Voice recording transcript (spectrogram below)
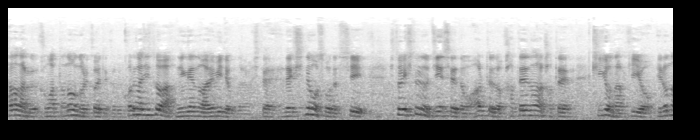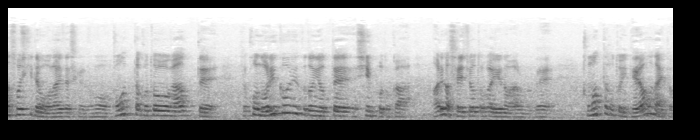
さらなる困ったのを乗り越えてくる。これが実は人間の歩みでございまして歴史でもそうですし一人一人の人生でもある程度家庭なら家庭企業なら企業いろんな組織でも同じですけれども困ったことがあってそこを乗り越えることによって進歩とかあるいは成長とかいうのがあるので困ったことに出会わないと。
